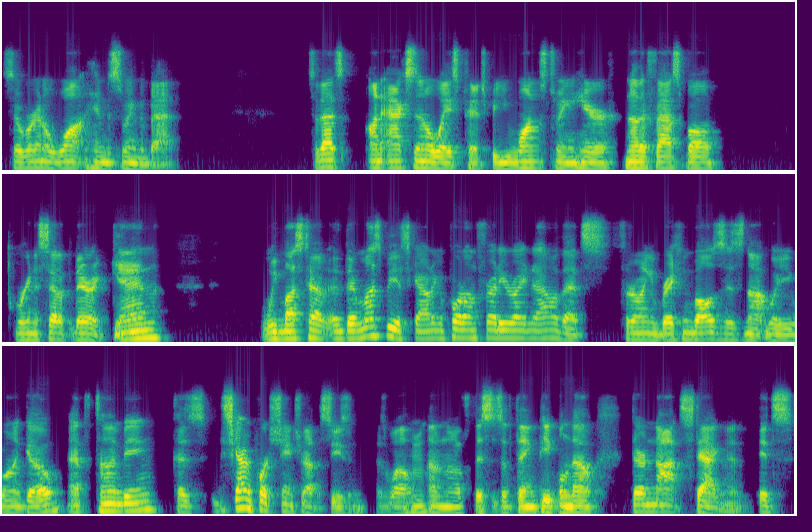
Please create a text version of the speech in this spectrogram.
So we're going to want him to swing the bat. So that's an accidental waste pitch, but you want swinging here. Another fastball. We're going to set up there again we must have there must be a scouting report on Freddie right now that's throwing and breaking balls is not where you want to go at the time being because the scouting reports change throughout the season as well. Mm-hmm. I don't know if this is a thing people know. They're not stagnant. It's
